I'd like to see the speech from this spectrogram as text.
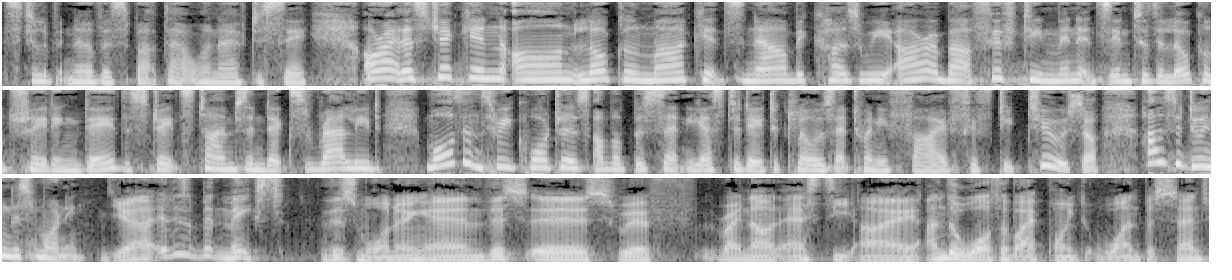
Still a bit nervous about that one, I have to say. All right, let's check in on local markets now because we are about 15 minutes into the local trading day. The Straits Times Index rallied more than three quarters of a percent yesterday to close at 25.52. So how's it doing this morning? Yeah, it is a bit mixed this morning, and this is with right now STI underwater by 0.1%.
